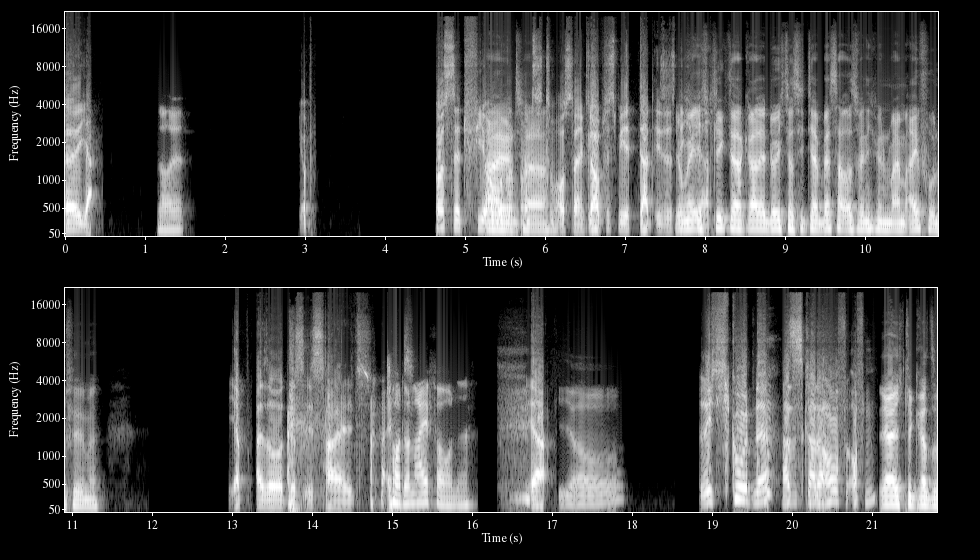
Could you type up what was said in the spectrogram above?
Äh, ja. Lol. Kostet 4,99 Alter. Euro zum Ausleihen. Glaubt es mir, das ist es Junge, nicht ich wert. klicke da gerade durch, das sieht ja besser aus, wenn ich mit meinem iPhone filme. Ja, also das ist halt. Schaut on iPhone, ne? Ja, Ja. Richtig gut, ne? Hast es gerade auf, offen? Ja, ich klicke gerade so,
